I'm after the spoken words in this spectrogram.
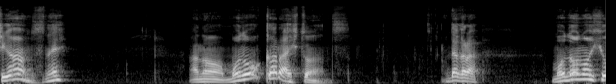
違うんですね。あの物から人なんです。だから物の表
